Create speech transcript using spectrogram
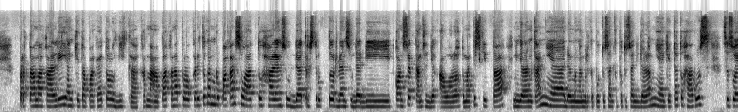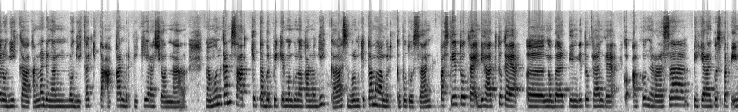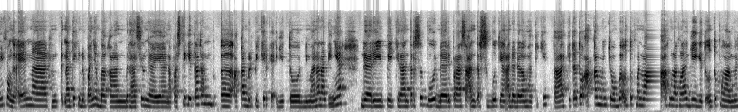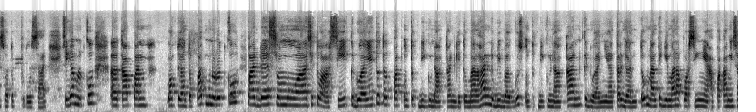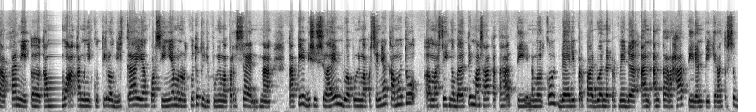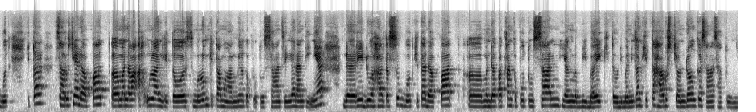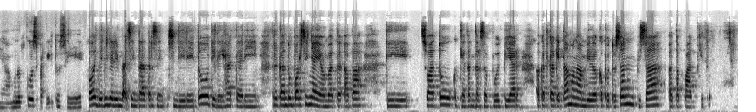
pertama kali yang kita pakai itu logika. Karena apa? Karena broker itu kan merupakan suatu hal yang sudah terstruktur dan sudah dikonsepkan sejak awal. Otomatis kita menjalankannya dan mengambil keputusan-keputusan di dalamnya, kita tuh harus sesuai logika. Karena dengan logika kita akan berpikir rasional. Namun kan saat kita berpikir menggunakan logika, sebelum kita mengambil keputusan, pasti tuh kayak di hati tuh kayak uh, ngebatin gitu kan. Kayak kok aku ngerasa pikiranku seperti ini kok nggak enak nanti ke depannya bakalan berhasil nggak ya? Nah pasti kita kan uh, akan berpikir kayak gitu. Di mana nantinya dari pikiran tersebut dari perasaan tersebut yang ada dalam hati kita kita tuh akan mencoba untuk menelaah ulang lagi gitu untuk mengambil suatu keputusan. Sehingga menurutku uh, kapan waktu yang tepat menurutku pada semua situasi keduanya itu tepat untuk digunakan gitu. Malahan lebih bagus untuk digunakan keduanya. Tergantung nanti gimana porsinya. Apakah misalkan nih uh, kamu akan mengikuti logika yang porsinya menurutmu itu 75% nah tapi di sisi lain 25 persennya kamu itu uh, masih ngebatin masalah kata hati. Nah menurutku dari perpaduan dan perbedaan antara hati dan pikiran tersebut kita seharusnya dapat uh, menelaah ulang gitu sebelum kita mengambil keputusan sehingga nantinya dari dua hal tersebut kita dapat uh, mendapatkan keputusan yang lebih baik gitu dibandingkan kita harus condong ke salah satunya. Menurutku seperti itu sih. Oh, jadi dari Mbak Sinta tersendiri itu dilihat dari tergantung porsinya ya Mbak apa di suatu kegiatan tersebut biar uh, ketika kita mengambil keputusan bisa uh, tepat gitu.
